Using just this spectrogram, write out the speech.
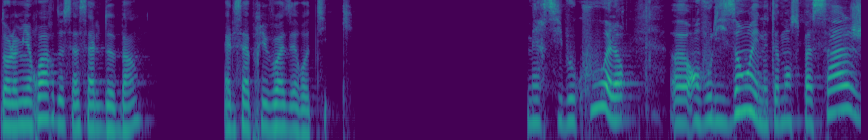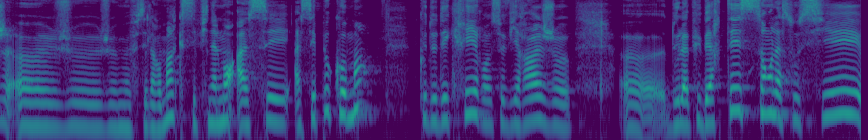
Dans le miroir de sa salle de bain, elle s'apprivoise érotique. Merci beaucoup. Alors, euh, en vous lisant, et notamment ce passage, euh, je, me faisais la remarque que c'est finalement assez, peu commun que de décrire ce virage euh, de la puberté sans l'associer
